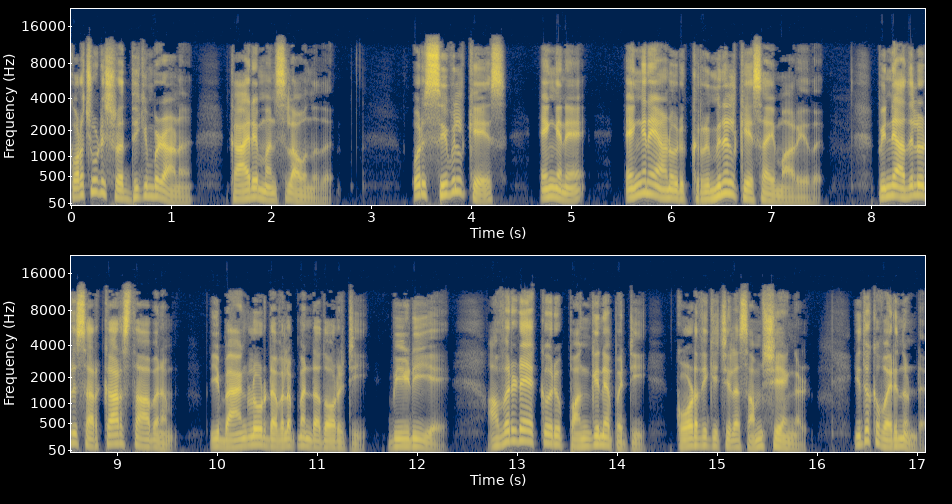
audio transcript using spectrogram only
കുറച്ചുകൂടി ശ്രദ്ധിക്കുമ്പോഴാണ് കാര്യം മനസ്സിലാവുന്നത്. ഒരു സിവിൽ കേസ് എങ്ങനെ എങ്ങനെയാണ് ഒരു ക്രിമിനൽ കേസായി മാറിയത്? പിന്നെ അതിലൊരു സർക്കാർ സ്ഥാപനം ഈ Bangalore development authority B D A അവരുടെയൊക്കെ ഒരു പങ്കിനെ പറ്റി കോടതിക്ക് ചില സംശയങ്ങൾ ഇതൊക്കെ വരുന്നുണ്ട്.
